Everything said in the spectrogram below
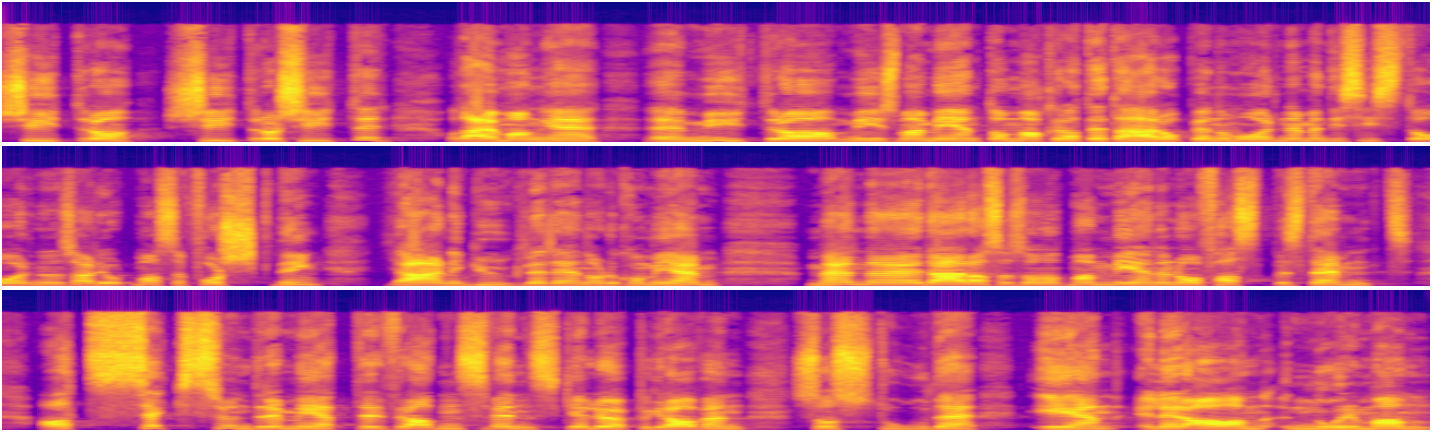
skyter og skyter og skyter. Og det er jo mange eh, myter og mye som er ment om akkurat dette her opp gjennom årene, men de siste årene så har de gjort masse forskning. Gjerne google det når du kommer hjem. Men eh, det er altså sånn at man mener nå fast bestemt at 600 meter fra den svenske løpegraven så sto det en eller annen nordmann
